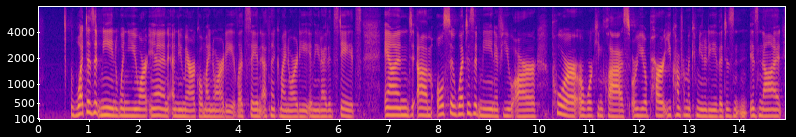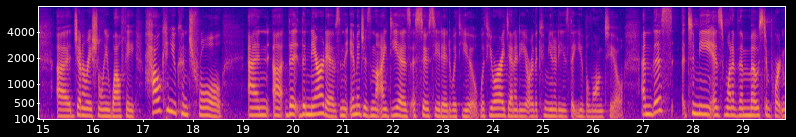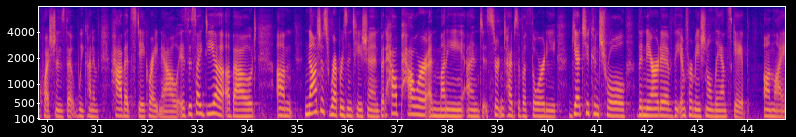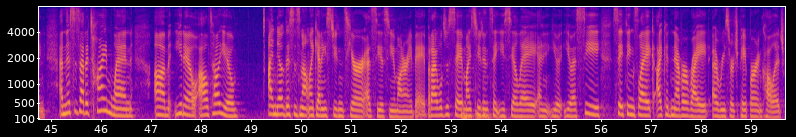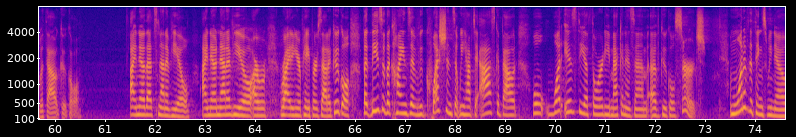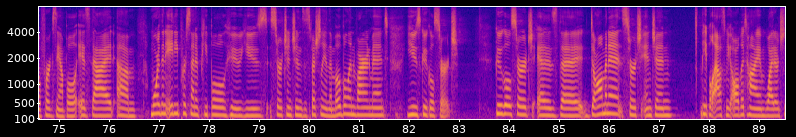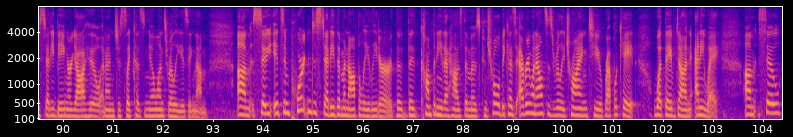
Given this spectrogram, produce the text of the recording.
what does it mean when you are in a numerical minority, let's say an ethnic minority in the United States? And um, also, what does it mean if you are poor or working class, or you're part, you come from a community that does, is not uh, generationally wealthy? How can you control and uh, the, the narratives and the images and the ideas associated with you, with your identity or the communities that you belong to. And this, to me, is one of the most important questions that we kind of have at stake right now, is this idea about um, not just representation, but how power and money and certain types of authority get to control the narrative, the informational landscape online. And this is at a time when, um, you know, I'll tell you, I know this is not like any students here at CSU Monterey Bay, but I will just say my students at UCLA and USC say things like, I could never write a research paper in college without Google. I know that's none of you. I know none of you are writing your papers out of Google, but these are the kinds of questions that we have to ask about, well, what is the authority mechanism of Google search? And one of the things we know, for example, is that um, more than 80% of people who use search engines, especially in the mobile environment, use Google search. Google search is the dominant search engine people ask me all the time, why don't you study Bing or Yahoo? And I'm just like, because no one's really using them. Um, so it's important to study the monopoly leader, the, the company that has the most control, because everyone else is really trying to replicate what they've done anyway. Um, so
